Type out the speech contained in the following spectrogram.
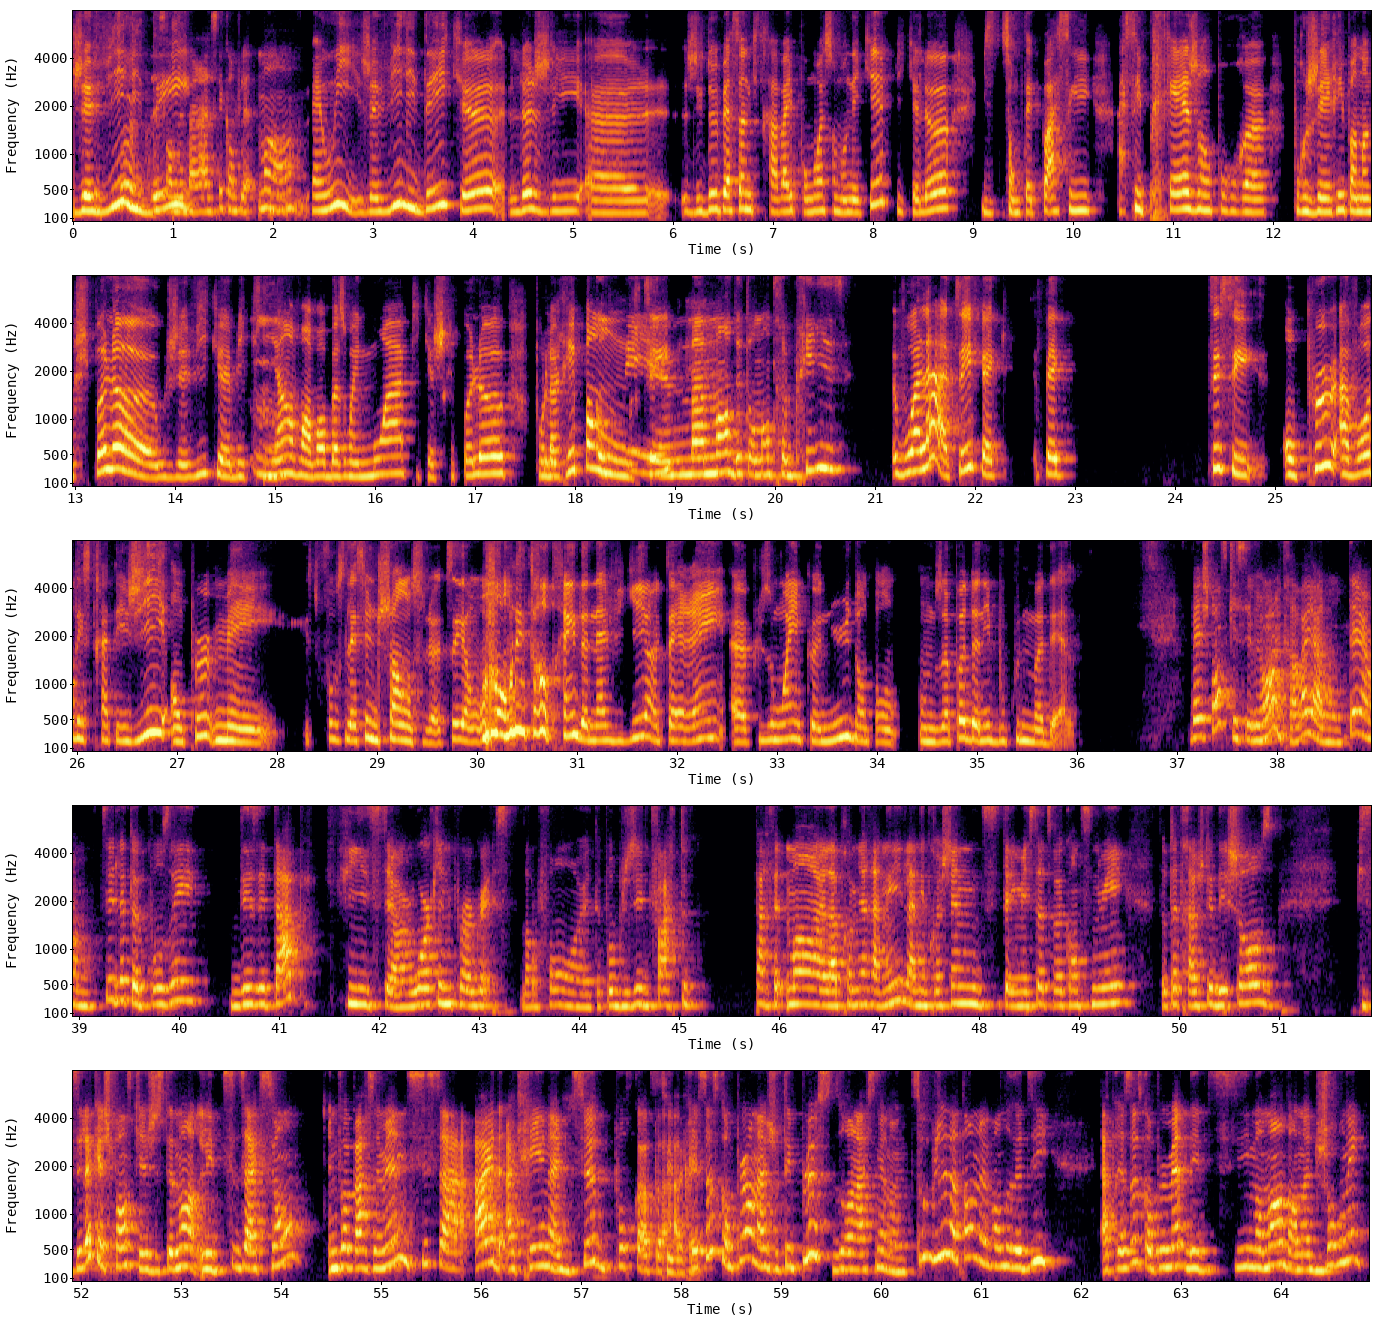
je vis l'idée. débarrasser complètement. Hein. Ben oui, je vis l'idée que là, euh, j'ai deux personnes qui travaillent pour moi sur mon équipe, puis que là, ils sont peut-être pas assez, assez prêts, genre, pour, euh, pour gérer pendant que je suis pas là, ou je vis que mes clients mm. vont avoir besoin de moi, puis que je serai pas là pour leur répondre. Es maman de ton entreprise. Voilà, tu sais, fait, fait tu sais, c'est. On peut avoir des stratégies, on peut, mais il faut se laisser une chance. Là, on, on, est en train de naviguer un terrain euh, plus ou moins inconnu dont on ne nous a pas donné beaucoup de modèles. Ben, je pense que c'est vraiment un travail à long terme. Là, tu as posé des étapes, puis c'est un work in progress. Dans le fond, euh, tu n'es pas obligé de faire tout parfaitement euh, la première année. L'année prochaine, si tu as aimé ça, tu vas continuer. Tu vas peut-être rajouter des choses. Puis c'est là que je pense que justement, les petites actions, une fois par semaine, si ça aide à créer une habitude, pourquoi pas? Après ça, est-ce qu'on peut en ajouter plus durant la semaine? On est obligé d'attendre le vendredi? Après ça, est-ce qu'on peut mettre des petits moments dans notre journée?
